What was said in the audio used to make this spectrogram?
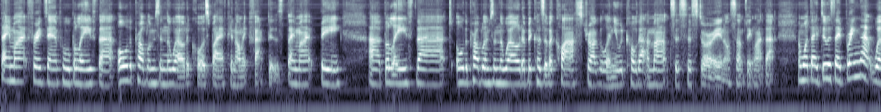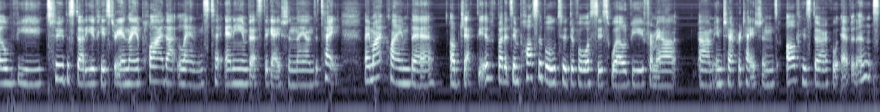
They might, for example, believe that all the problems in the world are caused by economic factors. They might be uh, believe that all the problems in the world are because of a class struggle and you would call that a Marxist historian or something like that. And what they do is they bring that worldview to the study of history and they apply that lens to any investigation they undertake. They might claim they're objective, but it's impossible to divorce this worldview from our um, interpretations of historical evidence.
